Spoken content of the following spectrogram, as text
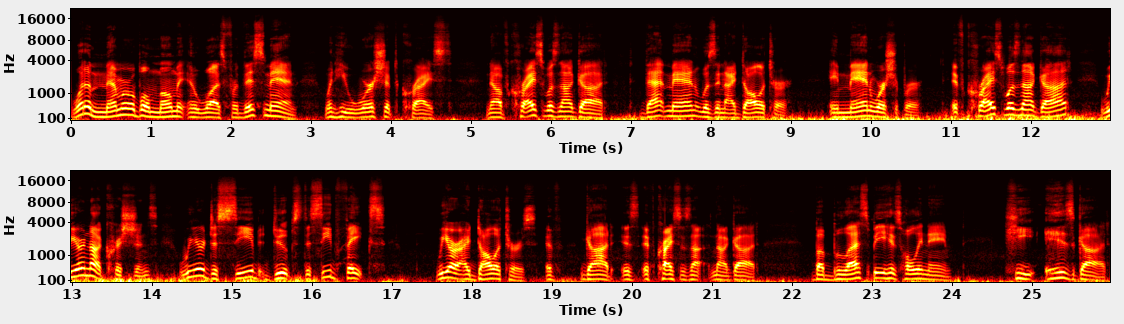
what a memorable moment it was for this man when he worshiped Christ. Now, if Christ was not God, that man was an idolater, a man worshiper. If Christ was not God, we are not Christians. We are deceived dupes, deceived fakes. We are idolaters if God is if Christ is not, not God. But blessed be his holy name. He is God.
